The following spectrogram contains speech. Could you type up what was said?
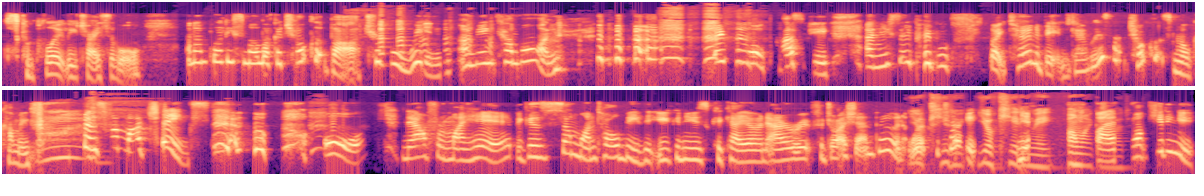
it's completely traceable. And I bloody smell like a chocolate bar. Triple win. I mean, come on. people walk past me and you see people like turn a bit and go, Where's that chocolate smell coming from? Mm. it's from my cheeks. or now from my hair because someone told me that you can use cacao and arrowroot for dry shampoo and it You're works kidding. a treat. You're kidding yeah. me. Oh my God. I'm not kidding you.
